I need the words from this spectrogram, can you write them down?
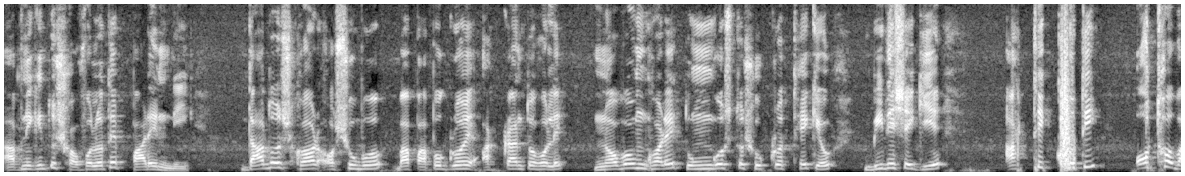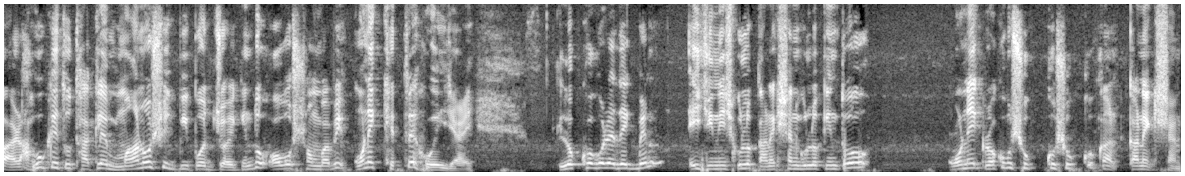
আপনি কিন্তু সফল হতে পারেননি। দ্বাদশ ঘর অশুভ বা পাপগ্রহে আক্রান্ত হলে, নবম ঘরে তুঙ্গস্থ শুক্র থেকেও বিদেশে গিয়ে আর্থিক ক্ষতি অথবা রাহুকেতু থাকলে মানসিক বিপর্যয় কিন্তু অবশ্যম্ভাবী অনেক ক্ষেত্রে হয়ে যায়। লক্ষ্য করে দেখবেন, এই জিনিসগুলো কানেকশানগুলো কিন্তু অনেক রকম সূক্ষ্ম সূক্ষ্ম কানেকশান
